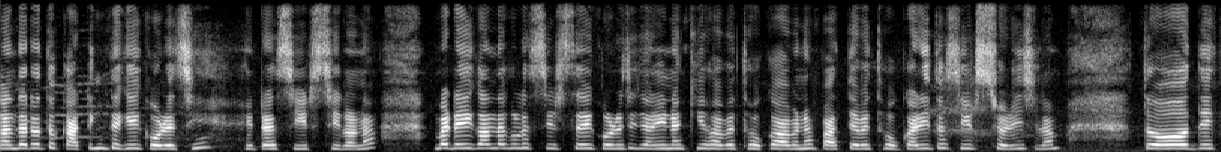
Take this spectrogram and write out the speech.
গাঁদাটা তো কাটিং থেকেই করেছি এটা সিডস ছিল না। বাট এই গাঁদাগুলো সিডস থেকে করেছি জানি না কী হবে থোকা হবে না পাতে হবে থোকারই তো সিডস ছড়িয়েছিলাম। তো দেখ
